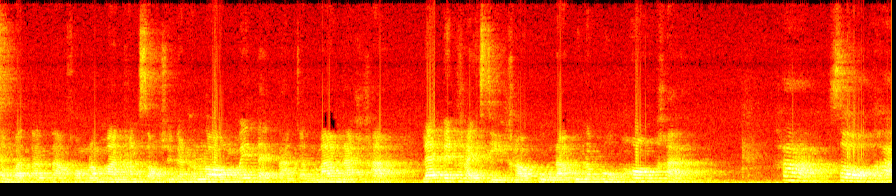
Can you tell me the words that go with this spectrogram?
สมบัติต่างๆ ของน้ำมันทั้งสองชนิดการทดลองไม่แตกต่างกันมากนักค่ะและเป็นไข่สีขาวขุ่นณอุณหภูมิห้องค่ะ ค่ะสองค่ะ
